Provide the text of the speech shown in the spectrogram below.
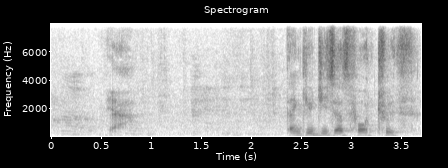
Hmm. Yeah. Thank you, Jesus, for truth.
